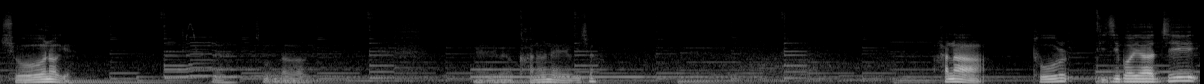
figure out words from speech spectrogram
시원하게. 네, 좀 나가게. 네, 이거는 가는애요 그죠? 하나 둘 뒤집어야지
